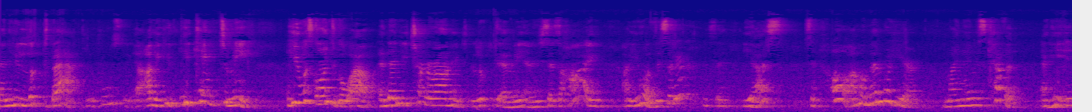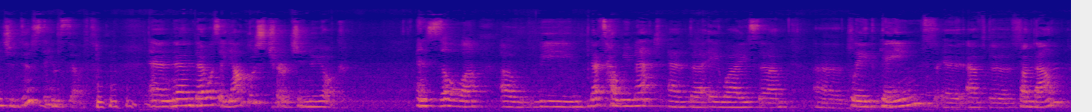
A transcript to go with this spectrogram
and he looked back. Who's? I mean, he, he came to me, he was going to go out, and then he turned around, and he looked at me, and he says, Hi, are you a visitor? I said, Yes. He said, Oh, I'm a member here. My name is Kevin. And he introduced himself. and then there was a Yonkers church in New York. And so uh, uh, we, that's how we met, and uh, AYs um, uh, played games uh, after sundown,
